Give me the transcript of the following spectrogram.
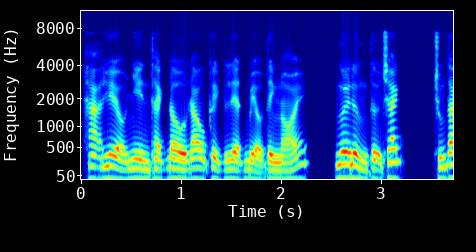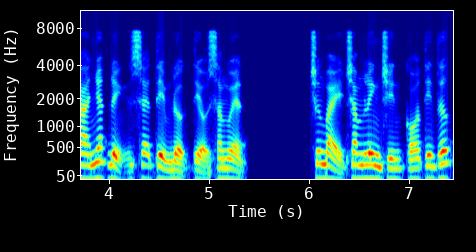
Hạ hiểu nhìn thạch đầu đau kịch liệt biểu tình nói, ngươi đừng tự trách, chúng ta nhất định sẽ tìm được tiểu sang nguyệt. Chương 709 có tin tức.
